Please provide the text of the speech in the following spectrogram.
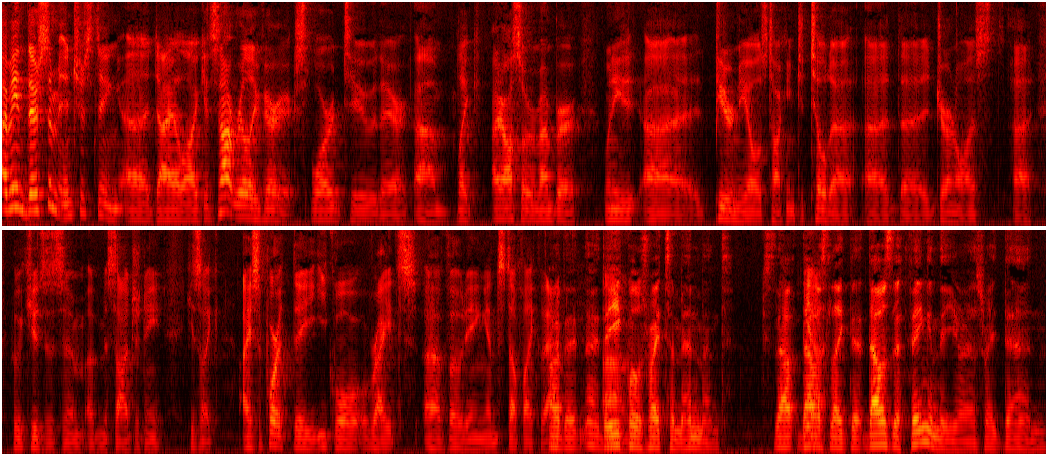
I mean, there's some interesting uh, dialogue. It's not really very explored too. There, um, like I also remember when he uh, Peter Neal is talking to Tilda, uh, the journalist uh, who accuses him of misogyny. He's like, "I support the equal rights uh, voting and stuff like that." oh, the, no, the Um, Equals Rights Amendment. 'Cause that that Yeah. was like the, that was the thing in the U.S. right then.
